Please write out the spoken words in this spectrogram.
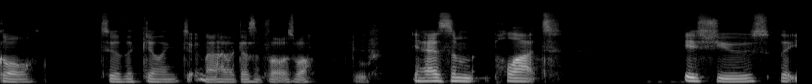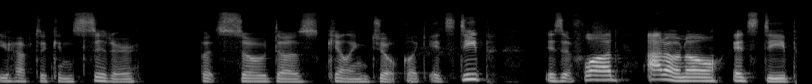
to the Killing Joke. No, it doesn't flow as well Oof. it has some plot issues that you have to consider, but so does Killing Joke. Like it's deep. Is it flawed? I don't know. It's deep.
